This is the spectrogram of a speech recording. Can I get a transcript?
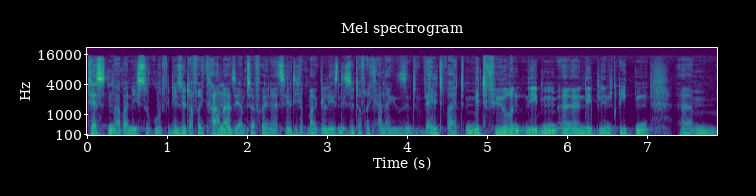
testen aber nicht so gut wie die Südafrikaner. Sie haben es ja vorhin erzählt, ich habe mal gelesen, die Südafrikaner sind weltweit mitführend neben, äh, neben den Briten, ähm,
